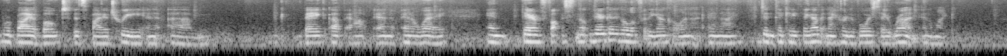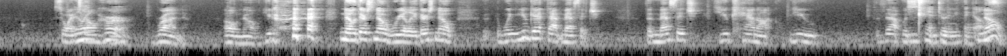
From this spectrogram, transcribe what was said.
we're by a boat that's by a tree, and um, bank up, out, and, and away. And they're they're going to go look for the uncle, and I, and I didn't think anything of it. And I heard a voice say, "Run!" And I'm like, so I tell her, "Run!" Oh no, you don't. no, there's no really. There's no. When you get that message, the message you cannot you. That was You can't do anything else. no,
